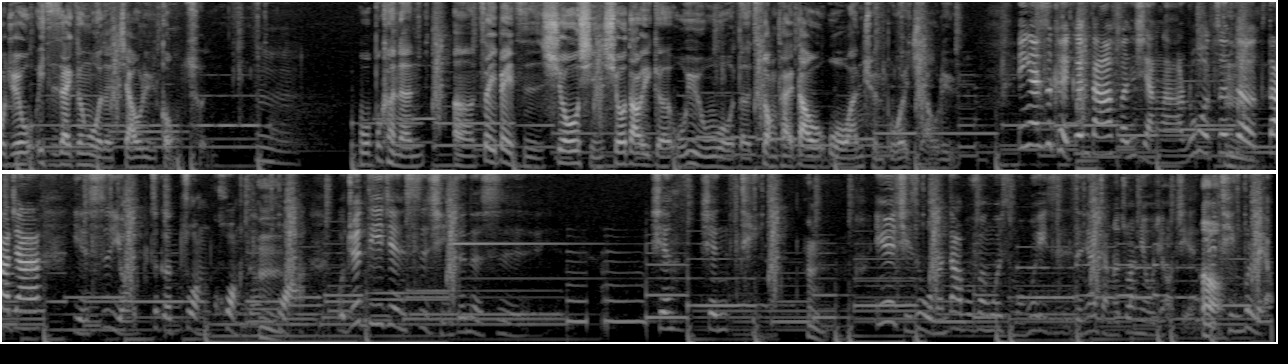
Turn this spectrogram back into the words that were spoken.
我觉得我一直在跟我的焦虑共存。嗯，我不可能呃这一辈子修行修到一个无欲无我的状态，到我完全不会焦虑。应该是可以跟大家分享啦。如果真的大家。也是有这个状况的话，嗯，我觉得第一件事情真的是先先停，嗯，因为其实我们大部分为什么会一直人家讲的钻牛角尖，因为停不了，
